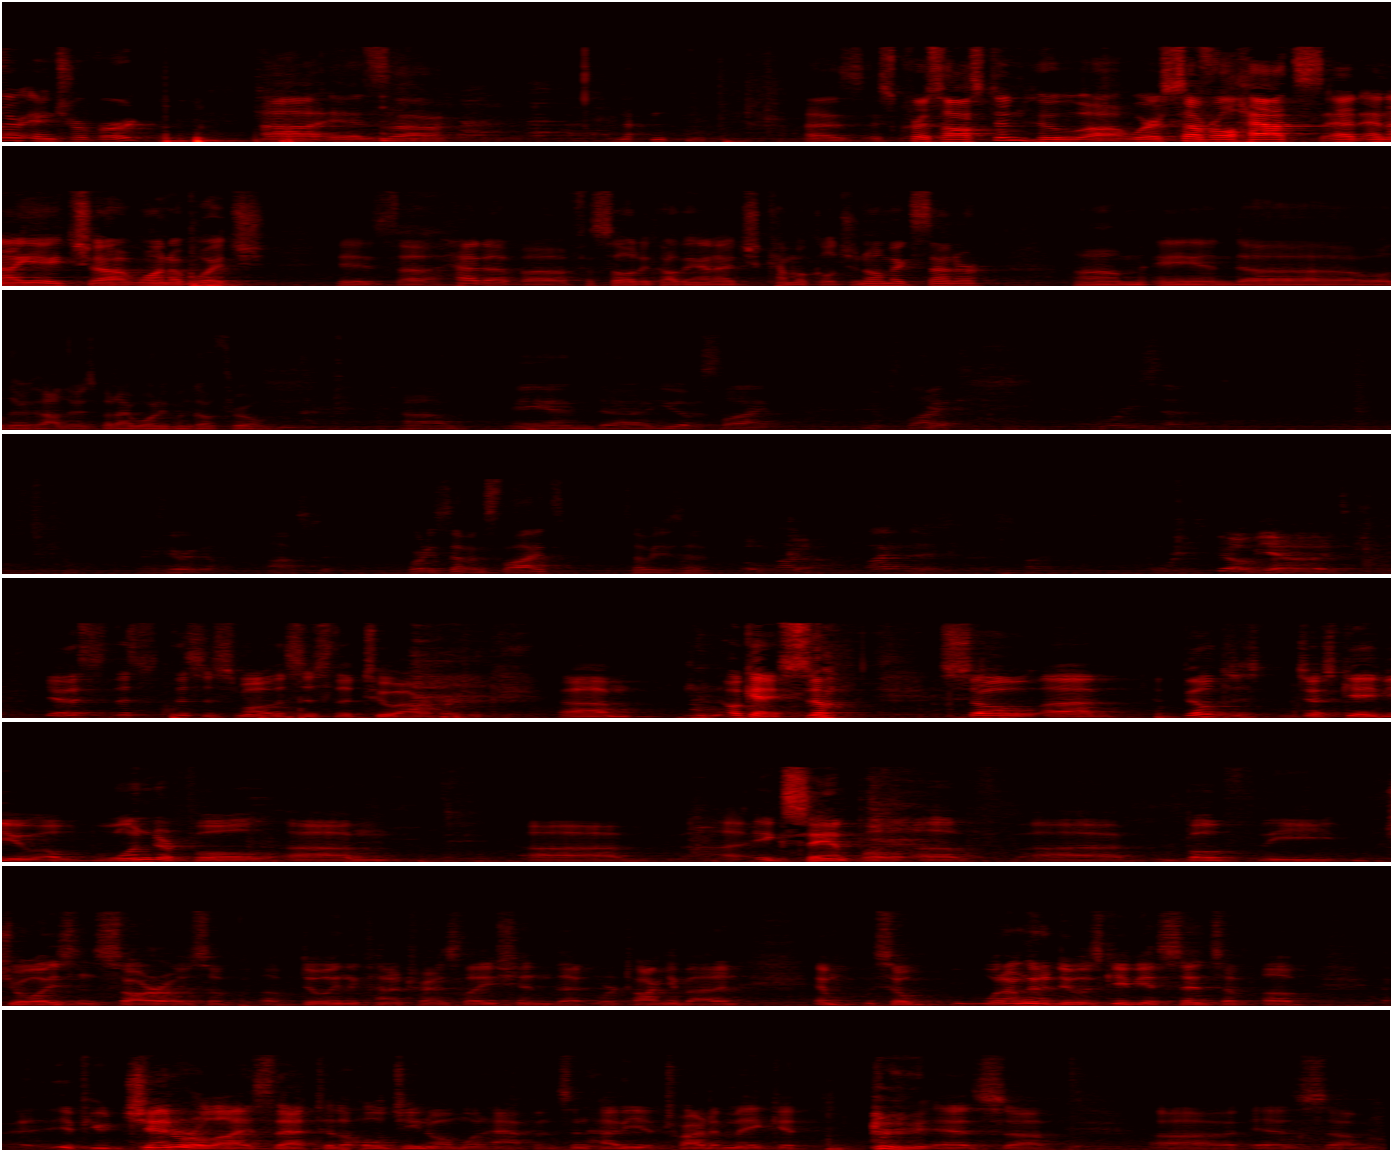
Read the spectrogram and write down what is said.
other introvert uh, is, uh, is, is, Chris Austin, who uh, wears several hats at NIH, uh, one of which is uh, head of a facility called the NIH Chemical Genomics Center. Um, and, uh, well, there's others, but I won't even go through them. Um, and you have a slide? You have slides? 47. Here we go, Austin. 47 slides? Is that what you said? Oh, five, five minutes, Chris. Five minutes. Oh, yeah, yeah, this, this, this is small, this is the two-hour version. Um, Okay, so, so uh, Bill just, just gave you a wonderful um, uh, example of uh, both the joys and sorrows of, of doing the kind of translation that we're talking about. And, and so what I'm going to do is give you a sense of, of if you generalize that to the whole genome, what happens, and how do you try to make it as, uh, uh, as um,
